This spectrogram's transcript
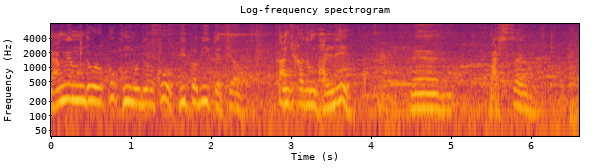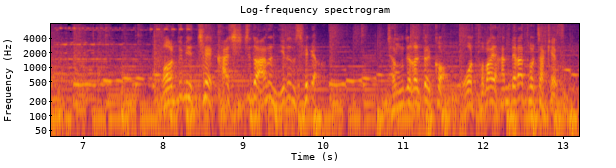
양념도 그렇고 국물도 그렇고 비법이 있겠죠. 딴 집과는 달리. 예. 맛있어요. 어둠이 채 가시지도 않은 이른 새벽 정적을 뚫고 오토바이 한 대가 도착했습니다.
